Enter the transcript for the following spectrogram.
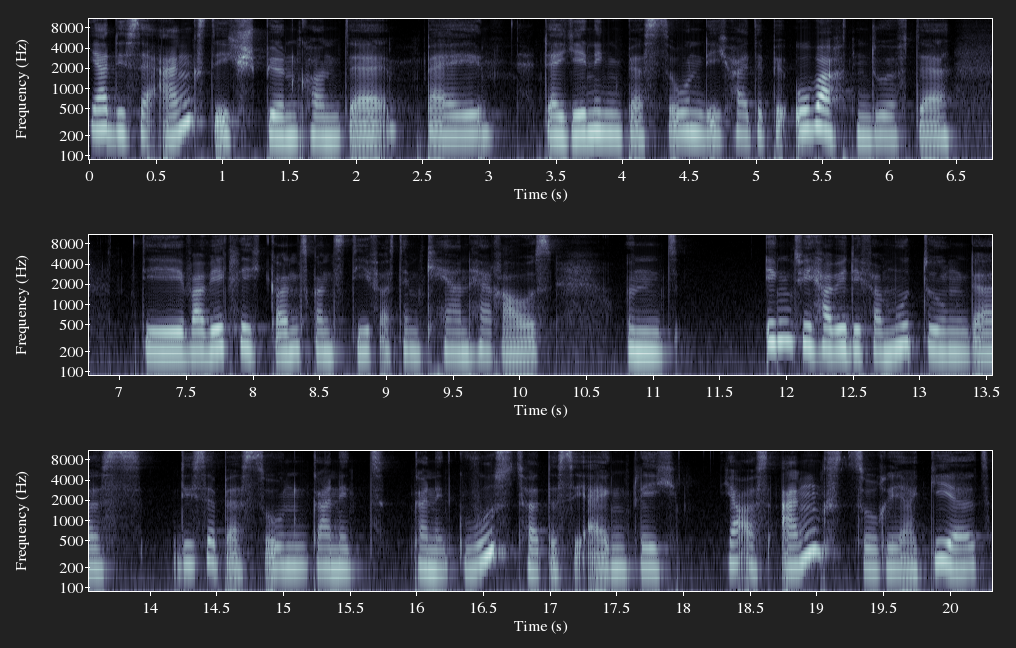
ja, diese Angst, die ich spüren konnte bei derjenigen Person, die ich heute beobachten durfte, die war wirklich ganz, ganz tief aus dem Kern heraus. Und irgendwie habe ich die Vermutung, dass diese Person gar nicht, gar nicht gewusst hat, dass sie eigentlich ja aus Angst so reagiert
